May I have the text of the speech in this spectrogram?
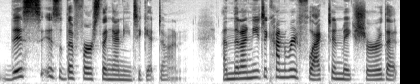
this is the first thing I need to get done. And then I need to kind of reflect and make sure that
